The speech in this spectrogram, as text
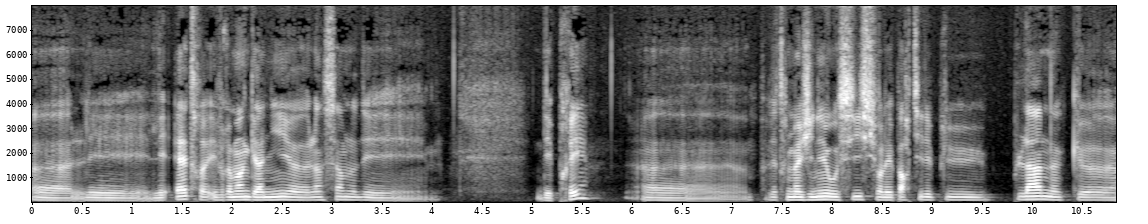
les, les, hêtres aient vraiment gagné euh, l'ensemble des, des prés. Peut-être imaginer aussi sur les parties les plus planes que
